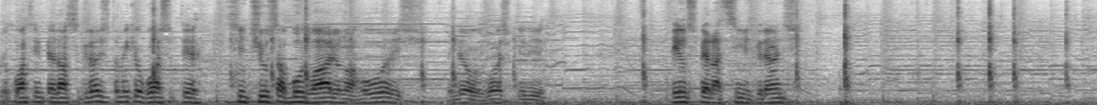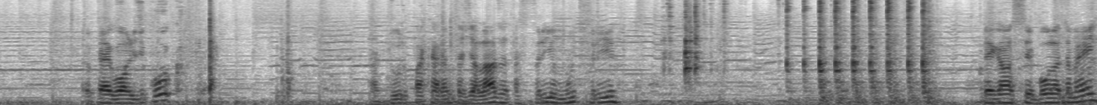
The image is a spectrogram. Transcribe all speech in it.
Eu corto em pedaços grandes também que eu gosto de ter, sentir o sabor do alho no arroz, entendeu? Eu gosto que ele tem uns pedacinhos grandes. Eu pego óleo de coco. Tá duro pra caramba, tá gelado, tá frio, muito frio. Vou pegar uma cebola também.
